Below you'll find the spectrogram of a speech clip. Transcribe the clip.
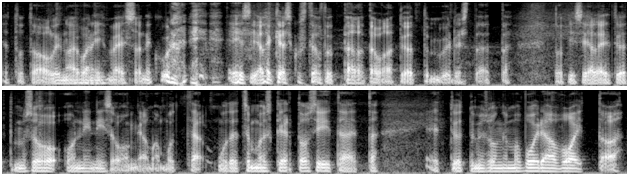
ja tota, olin aivan ihmeissäni, kun ei, ei siellä keskusteltu tällä tavalla työttömyydestä. Että toki siellä ei työttömyys ole, ole niin iso ongelma, mutta, mutta että se myös kertoo siitä, että, että työttömyysongelma voidaan voittaa –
